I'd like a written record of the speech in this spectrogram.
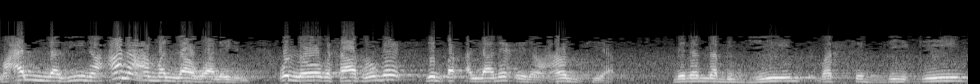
معلزین انعم اللہ علیہم ان لوگوں کے ساتھ ہوں گے جن پر اللہ نے انعام کیا۔ من النبیین والصدیقین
